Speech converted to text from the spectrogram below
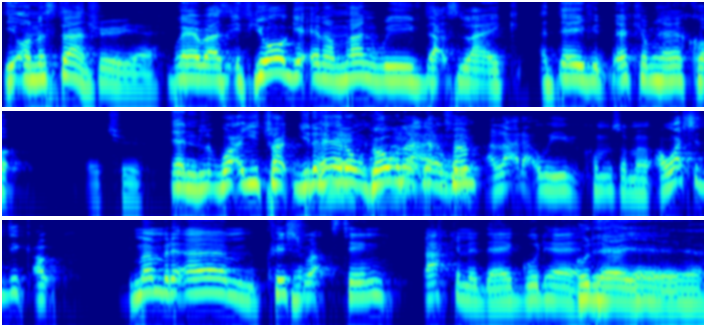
You understand? true, yeah, Whereas if you're getting a man weave that's like a David Beckham haircut, yeah, true. then what are you trying? Your hair Yeah, don't grow I like that, fam. I like that weave it comes from. I watched the dick. I, remember the um Chris Rock's thing back in the day. Good hair. Good hair, yeah, yeah,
